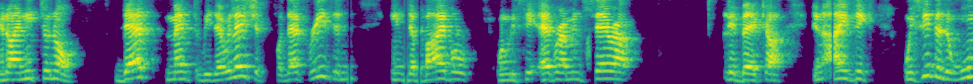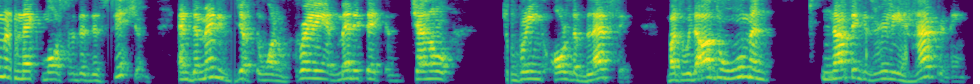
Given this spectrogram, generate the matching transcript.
You know, I need to know. That meant to be the relationship. For that reason, in the Bible, when we see Abraham and Sarah, Rebecca and Isaac, we see that the woman make most of the decision, and the man is just the one who pray and meditate and channel to bring all the blessing. But without the woman, nothing is really happening.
